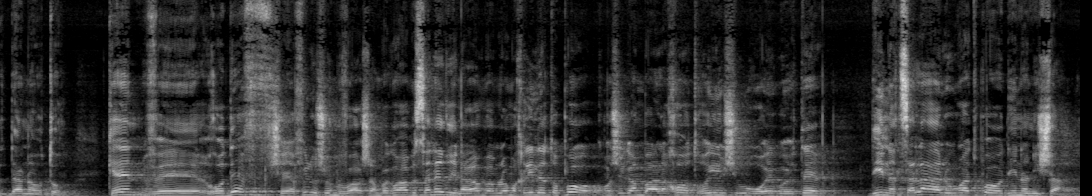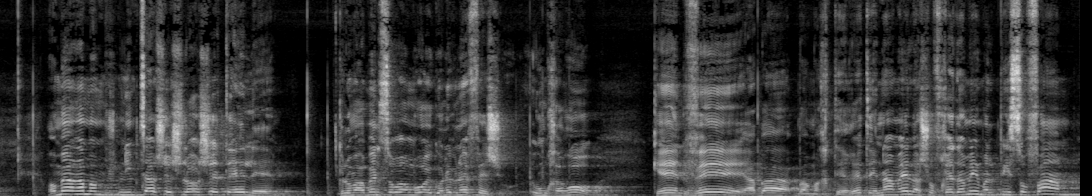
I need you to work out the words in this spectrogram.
דנה אותו. כן, ורודף, שאפילו שהוא מבואר שם בגמרא בסנהדרין, הרמב"ם לא מכליל אותו פה, כמו שגם בהלכות רואים שהוא רואה בו יותר דין הצלה, לעומת פה דין ענישה. אומר הרמב"ם, נמצא ששלושת אלה, כלומר בן סורר מורה, גונב נפש ומחרו, כן, והבא במחתרת, אינם אלא שופכי דמים על פי סופם,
